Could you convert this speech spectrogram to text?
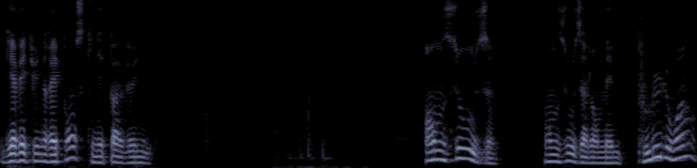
Il y avait une réponse qui n'est pas venue. Anzouz, Anzouz allant même plus loin,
